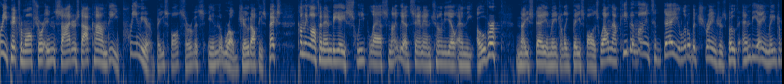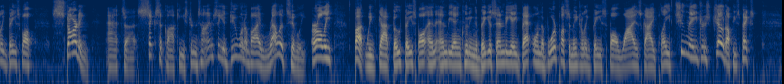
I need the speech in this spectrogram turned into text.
Free pick from OffshoreInsiders.com, the premier baseball service in the world. Joe Duffy's picks coming off an NBA sweep last night. We had San Antonio and the over. Nice day in Major League Baseball as well. Now, keep in mind today, a little bit strange, as both NBA and Major League Baseball starting at uh, 6 o'clock Eastern Time, so you do want to buy relatively early. But we've got both baseball and NBA, including the biggest NBA bet on the board, plus a Major League Baseball wise guy play. Two majors, Joe Duffy's picks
